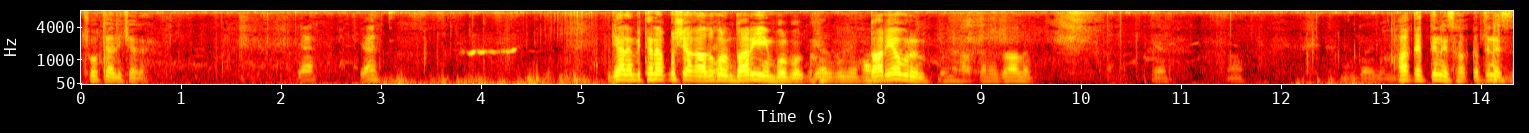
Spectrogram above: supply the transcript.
Çok tehlikeli. Gel. Gel. Gelin bir tane kuş yakaladık oğlum. Darı yiyin bol bol. Gel bugün Darıya vurun. bugün hakkınızı alın. Gel. Ha. Buradaydı. Hak ettiniz, hak ettiniz.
